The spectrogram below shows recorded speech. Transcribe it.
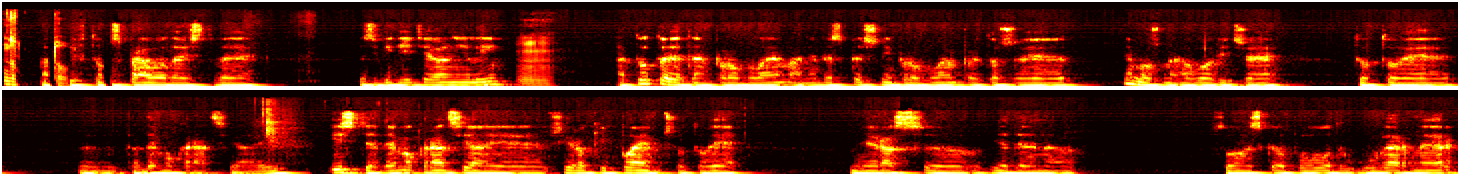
No to... Aby v tom spravodajstve zviditeľnili. Mm. A toto je ten problém a nebezpečný problém, pretože nemôžeme hovoriť, že toto je e, tá demokracia. Je. Isté, demokracia je široký pojem, čo to je. Mne raz e, jeden slovenského pôvodu guvernér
